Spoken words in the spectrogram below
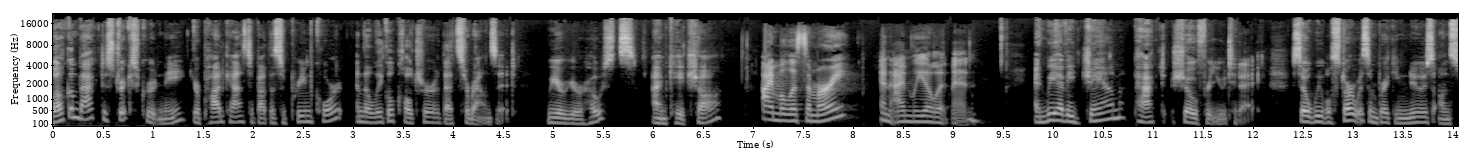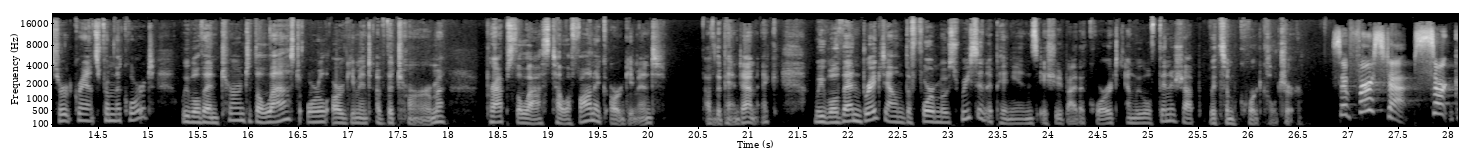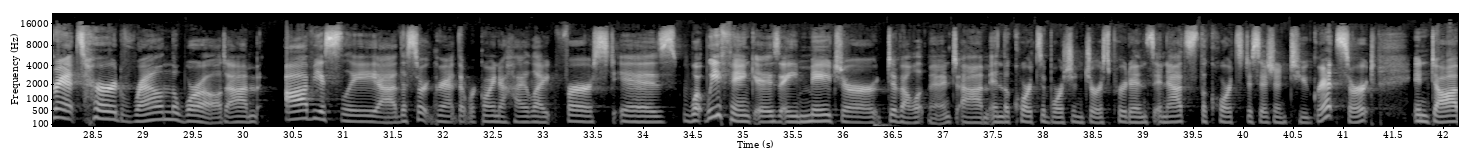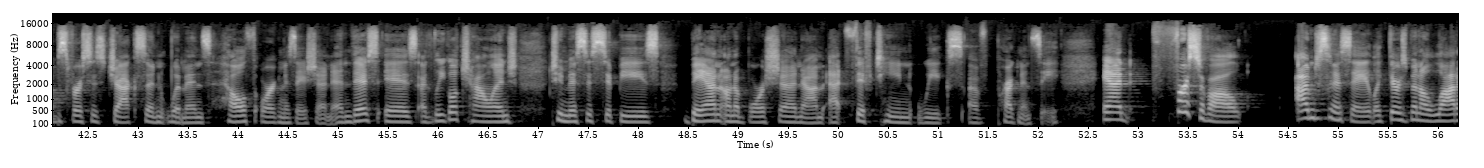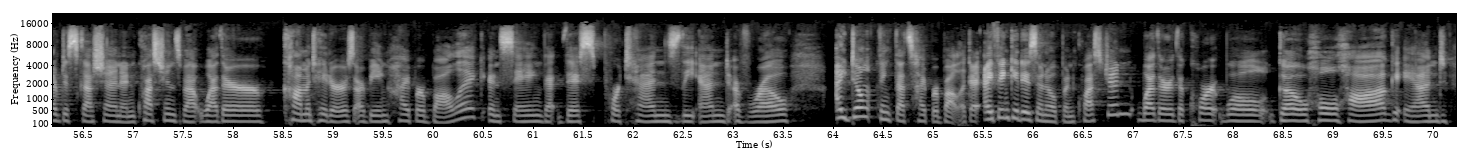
Welcome back to Strict Scrutiny, your podcast about the Supreme Court and the legal culture that surrounds it. We are your hosts. I'm Kate Shaw. I'm Melissa Murray. And I'm Leah Littman. And we have a jam packed show for you today. So we will start with some breaking news on cert grants from the court. We will then turn to the last oral argument of the term, perhaps the last telephonic argument of the pandemic. We will then break down the four most recent opinions issued by the court, and we will finish up with some court culture. So, first up, cert grants heard round the world. Um, obviously, uh, the cert grant that we're going to highlight first is what we think is a major development um, in the court's abortion jurisprudence, and that's the court's decision to grant cert in Dobbs versus Jackson Women's Health Organization. And this is a legal challenge to Mississippi's ban on abortion um, at 15 weeks of pregnancy. And first of all, I'm just going to say, like, there's been a lot of discussion and questions about whether commentators are being hyperbolic and saying that this portends the end of Roe. I don't think that's hyperbolic. I, I think it is an open question whether the court will go whole hog and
